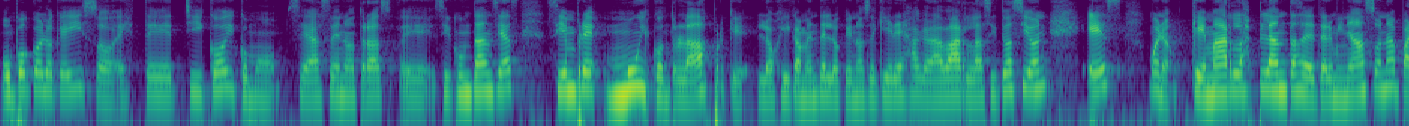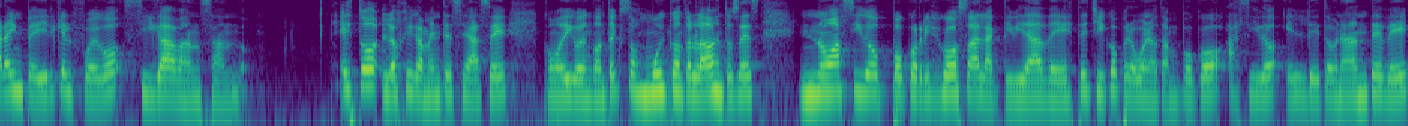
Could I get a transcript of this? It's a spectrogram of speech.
un poco lo que hizo este chico y como se hace en otras eh, circunstancias, siempre muy controladas, porque lógicamente lo que no se quiere es agravar la situación, es, bueno, quemar las plantas de determinada zona para impedir que el fuego siga avanzando. Esto lógicamente se hace, como digo, en contextos muy controlados, entonces no ha sido poco riesgosa la actividad de este chico, pero bueno, tampoco ha sido el detonante de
